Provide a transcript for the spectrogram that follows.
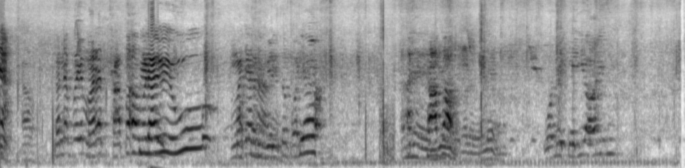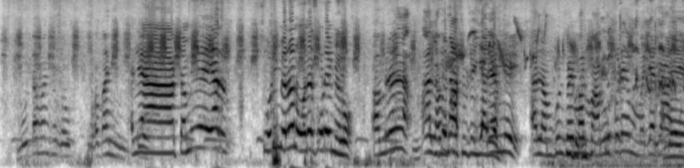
લે. તને પછી મારા થાપા ઉડાવી એવું? મજા ના આવે. તો પડ્યો. થાપા. વડે કેરીઓ આવી હું તમને શું કહું? બાબાની અલ્યા તમે યાર છોડી મેલો ને ઓને છોડે મેલો. હમણાં આ લંબુ યાર આ લંબુન ભાઈ મારે મારવું પડે મજા ના આવે.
